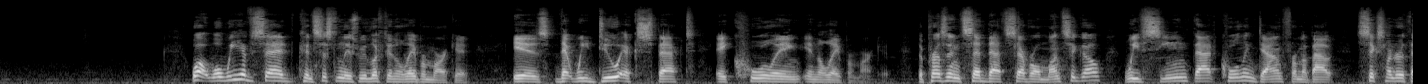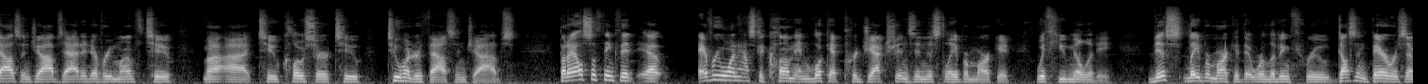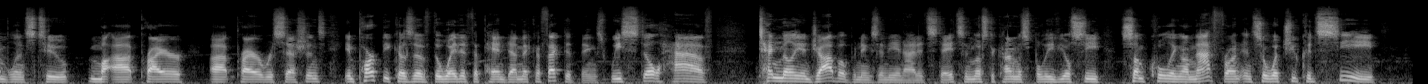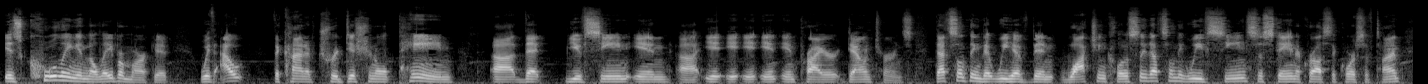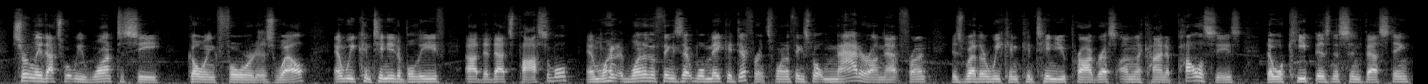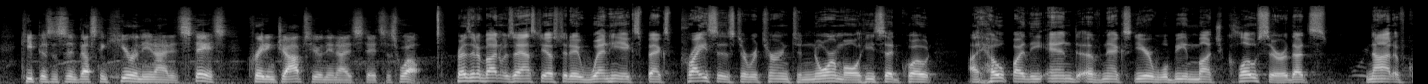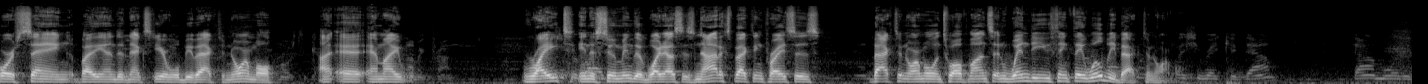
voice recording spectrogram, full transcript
Well, what we have said consistently as we looked at the labor market is that we do expect a cooling in the labor market. The president said that several months ago. We've seen that cooling down from about 600,000 jobs added every month to uh, uh, to closer to 200,000 jobs. But I also think that uh, everyone has to come and look at projections in this labor market with humility. This labor market that we're living through doesn't bear resemblance to uh, prior uh, prior recessions, in part because of the way that the pandemic affected things. We still have 10 million job openings in the United States, and most economists believe you'll see some cooling on that front. And so what you could see is cooling in the labor market without the kind of traditional pain uh, that you've seen in, uh, in, in, in, prior downturns. That's something that we have been watching closely. That's something we've seen sustain across the course of time. Certainly, that's what we want to see going forward as well. And we continue to believe uh, that that's possible. And one, one of the things that will make a difference, one of the things that will matter on that front is whether we can continue progress on the kind of policies that will keep business investing, keep business investing here in the United States, creating jobs here in the United States as well. President Biden was asked yesterday when he expects prices to return to normal. He said, quote, I hope by the end of next year we'll be much closer. That's not, of course, saying by the end of next year we'll be back to normal. Uh, am I right in assuming that the White House is not expecting prices back to normal in 12 months? And when do you think they will be back to normal?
